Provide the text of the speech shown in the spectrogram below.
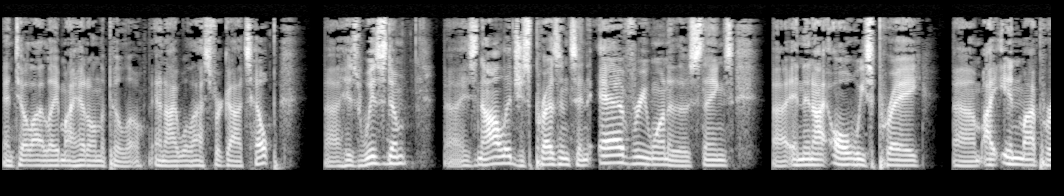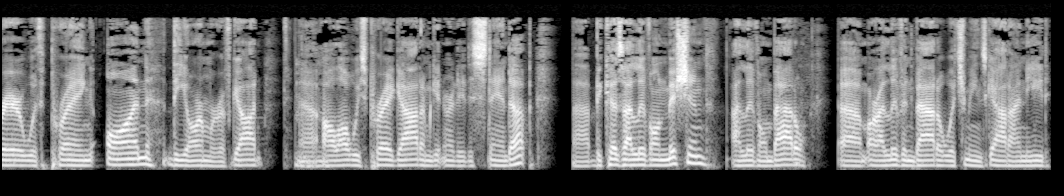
until I lay my head on the pillow, and I will ask for God's help, uh, His wisdom, uh, His knowledge, His presence, in every one of those things. Uh, and then I always pray um, I end my prayer with praying on the armor of God. Uh, mm-hmm. I'll always pray, God, I'm getting ready to stand up uh, because I live on mission, I live on battle, um, or I live in battle, which means, God, I need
